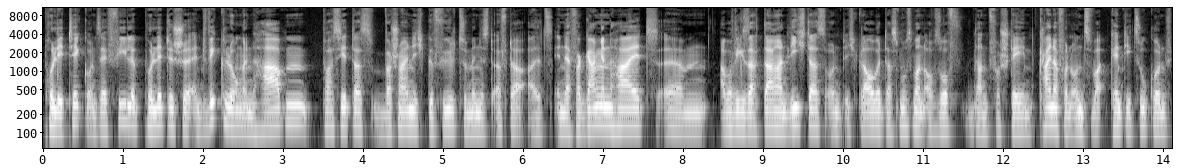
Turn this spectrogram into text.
Politik und sehr viele politische Entwicklungen haben, passiert das wahrscheinlich gefühlt zumindest öfter als in der Vergangenheit. Ähm, aber wie gesagt, daran liegt das und ich glaube, das muss man auch so dann verstehen. Keiner von uns kennt die Zukunft.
